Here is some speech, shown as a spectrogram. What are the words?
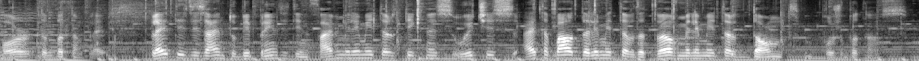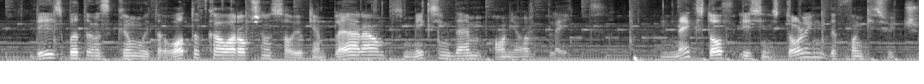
for the button plate. Plate is designed to be printed in 5mm thickness which is right about the limit of the 12mm domed push buttons. These buttons come with a lot of color options so you can play around mixing them on your plate. Next off is installing the funky switch.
